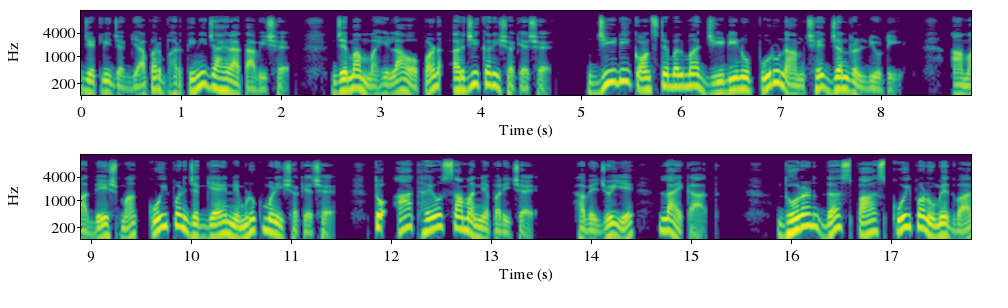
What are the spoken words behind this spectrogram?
જેટલી જગ્યા પર ભરતીની જાહેરાત આવી છે, જેમાં મહિલાઓ પણ અરજી કરી શકે છે. જીડી કોન્સ્ટેબલમાં જીડીનું પૂરું નામ છે જનરલ ડ્યુટી. આમાં દેશમાં કોઈ પણ જગ્યાએ નિમણૂક મળી શકે છે. તો આ થયો સામાન્ય પરિચય. હવે જોઈએ લાયકાત. ધોરણ દસ પાસ કોઈ પણ ઉમેદવાર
